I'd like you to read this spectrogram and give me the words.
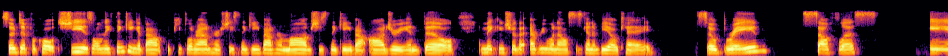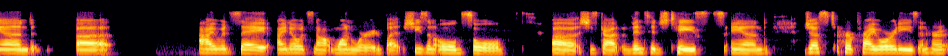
so difficult, she is only thinking about the people around her. She's thinking about her mom. She's thinking about Audrey and Bill and making sure that everyone else is going to be okay. So brave, selfless, and uh, I would say, I know it's not one word, but she's an old soul. Uh, she's got vintage tastes and just her priorities and her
